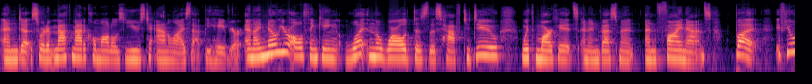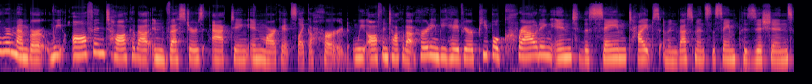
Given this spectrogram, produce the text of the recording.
and uh, sort of mathematical models used to analyze that behavior. And I know you're all thinking, what in the world does this have to do with markets and investment and finance? But if you'll remember, we often talk about investors acting in markets like a herd. We often talk about herding behavior, people crowding into the same types of investments, the same positions,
